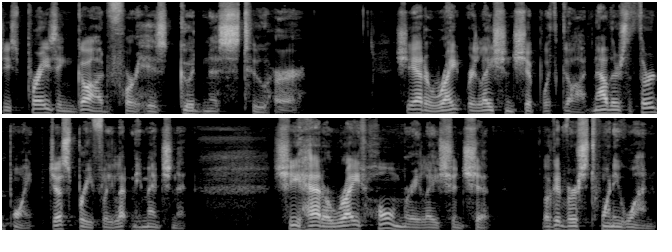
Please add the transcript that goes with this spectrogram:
She's praising God for his goodness to her. She had a right relationship with God. Now, there's a third point. Just briefly, let me mention it. She had a right home relationship. Look at verse 21.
